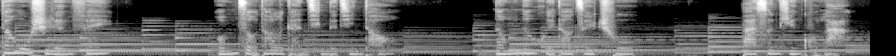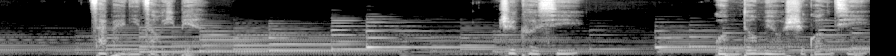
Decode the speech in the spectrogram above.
当物是人非，我们走到了感情的尽头，能不能回到最初，把酸甜苦辣再陪你走一遍？只可惜，我们都没有时光机。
